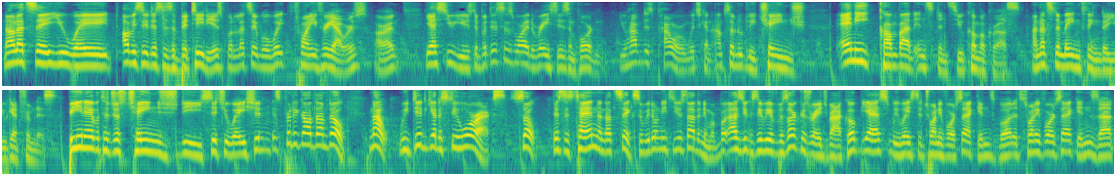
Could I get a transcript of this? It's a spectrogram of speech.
Now let's say you wait. Obviously, this is a bit tedious, but let's say we'll wait 23 hours. All right. Yes, you used it, but this is why the race is important. You have this power which can absolutely change any combat instance you come across. And that's the main thing that you get from this. Being able to just change the situation is pretty goddamn dope. Now, we did get a steel war axe. So, this is 10 and that's 6, so we don't need to use that anymore. But as you can see, we have Berserker's Rage back up. Yes, we wasted 24 seconds, but it's 24 seconds that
